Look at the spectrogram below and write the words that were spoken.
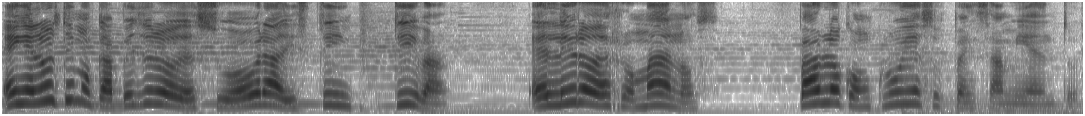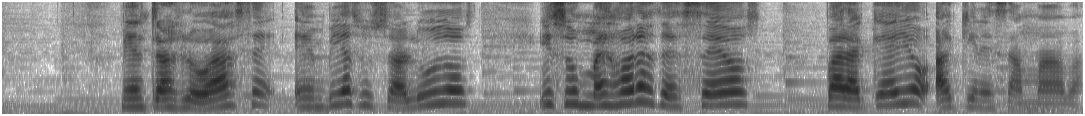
En el último capítulo de su obra distintiva, el libro de Romanos, Pablo concluye sus pensamientos. Mientras lo hace, envía sus saludos y sus mejores deseos para aquellos a quienes amaba.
